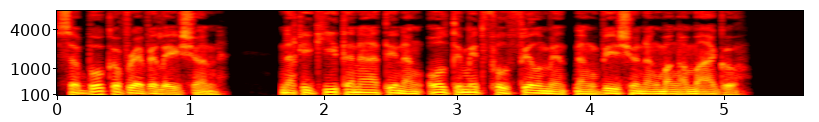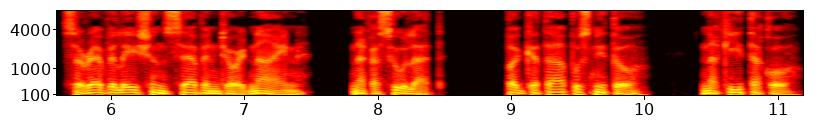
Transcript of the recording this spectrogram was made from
Sa Book of Revelation, nakikita natin ang ultimate fulfillment ng vision ng mga mago. Sa Revelation 7-9, nakasulat, Pagkatapos nito, nakita ko,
